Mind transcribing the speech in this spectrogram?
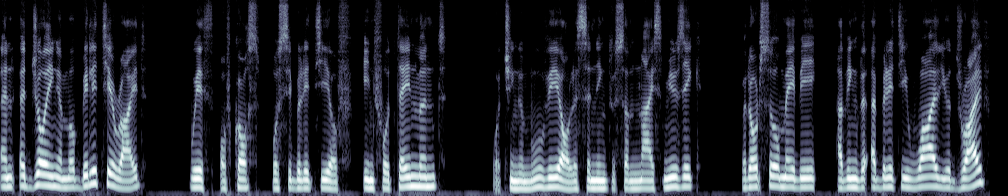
and enjoying a mobility ride with, of course, possibility of infotainment, watching a movie or listening to some nice music, but also maybe having the ability while you drive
